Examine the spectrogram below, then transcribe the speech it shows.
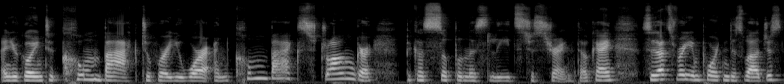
and you're going to come back to where you were and come back stronger because suppleness leads to strength okay? So that's very important as well. Just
